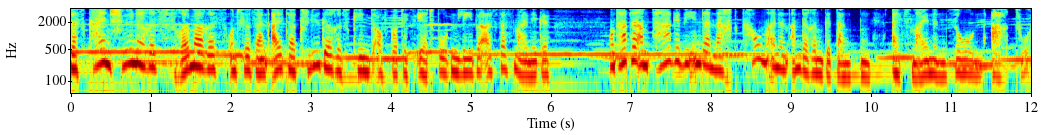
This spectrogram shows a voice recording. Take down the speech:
dass kein schöneres, frömmeres und für sein Alter klügeres Kind auf Gottes Erdboden lebe als das meinige, und hatte am Tage wie in der Nacht kaum einen anderen Gedanken als meinen Sohn Arthur.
